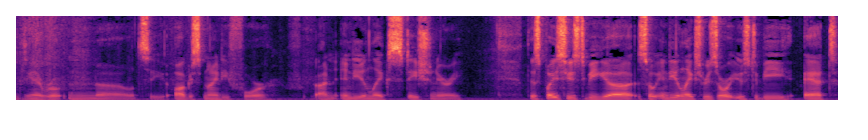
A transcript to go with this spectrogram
Something I wrote in, uh, let's see, August 94 on Indian Lakes Stationery. This place used to be, uh, so Indian Lakes Resort used to be at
